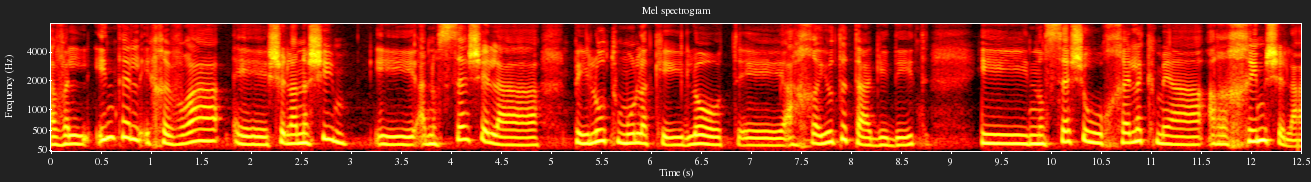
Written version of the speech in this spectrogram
אבל אינטל היא חברה של אנשים, היא הנושא של הפעילות מול הקהילות, האחריות התאגידית, היא נושא שהוא חלק מהערכים שלה,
